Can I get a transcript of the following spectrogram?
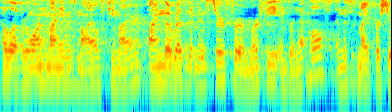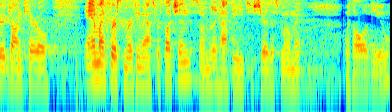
Hello, everyone. My name is Miles T. Meyer. I'm the resident minister for Murphy and Burnett Halls, and this is my first year at John Carroll and my first Murphy Mass Reflections, so I'm really happy to share this moment with all of you.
